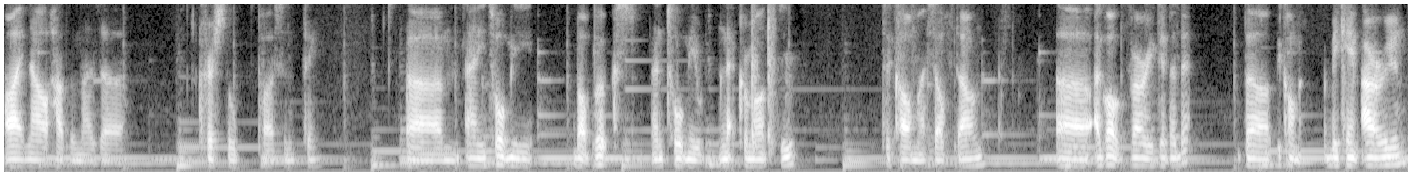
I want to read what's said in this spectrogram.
I now have him as a crystal person thing, um, and he taught me about books and taught me necromancy to calm myself down. Uh, I got very good at it, but become became arrogant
